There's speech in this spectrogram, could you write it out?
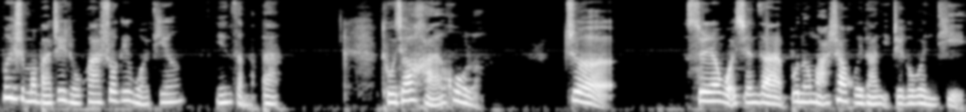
为什么把这种话说给我听，您怎么办？土桥含糊了。这虽然我现在不能马上回答你这个问题，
